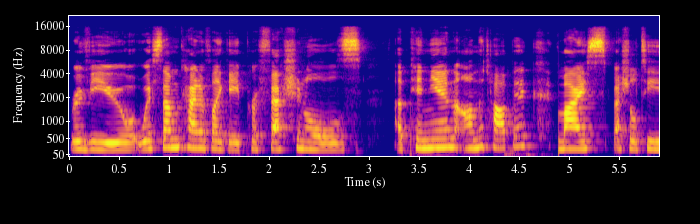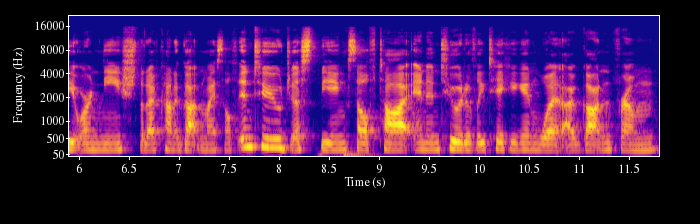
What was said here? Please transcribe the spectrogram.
review with some kind of like a professional's opinion on the topic. My specialty or niche that I've kind of gotten myself into, just being self taught and intuitively taking in what I've gotten from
